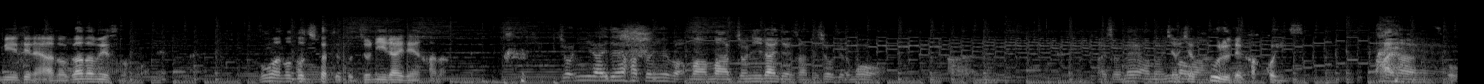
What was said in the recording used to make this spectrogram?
見えてない。あの、ガンダムエースの方はね。僕はあの、どっちかっていうと、ジョニー・ライデン派なんで。ジョニー・ライデン派といえばまあまあジョニー・ライデンさんでしょうけどもあれですよねあのめちゃめちゃクールでかっこいいんですよ。はいはいはいそう。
